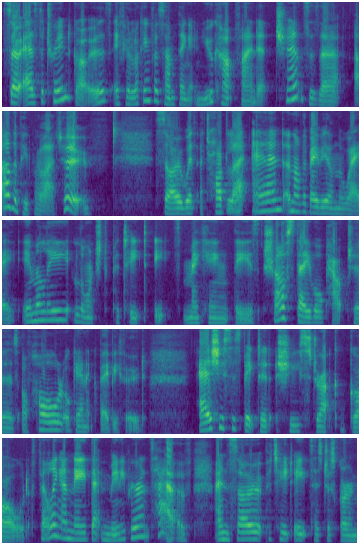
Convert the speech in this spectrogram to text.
So, as the trend goes, if you're looking for something and you can't find it, chances are other people are too. So, with a toddler and another baby on the way, Emily launched Petite Eats, making these shelf stable pouches of whole organic baby food. As she suspected, she struck gold, filling a need that many parents have, and so Petite Eats has just grown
